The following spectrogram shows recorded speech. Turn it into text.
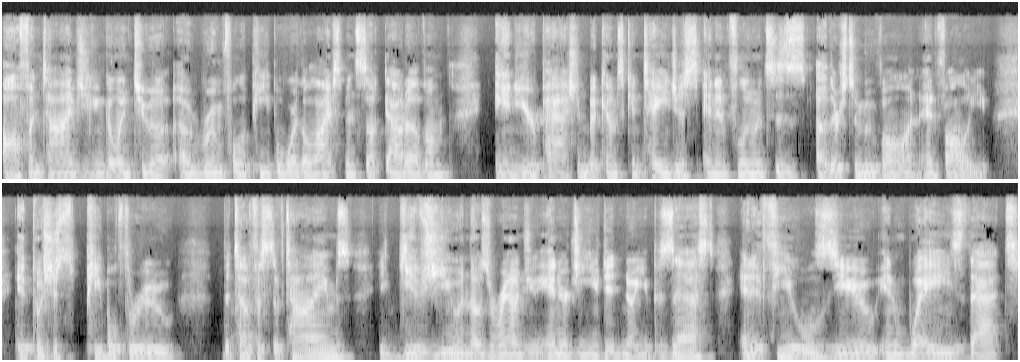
Oftentimes, you can go into a, a, room full of people where the life's been sucked out of them, and your passion becomes contagious and influences others to move on and follow you. It pushes people through the toughest of times. It gives you and those around you energy you didn't know you possessed, and it fuels you in ways that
